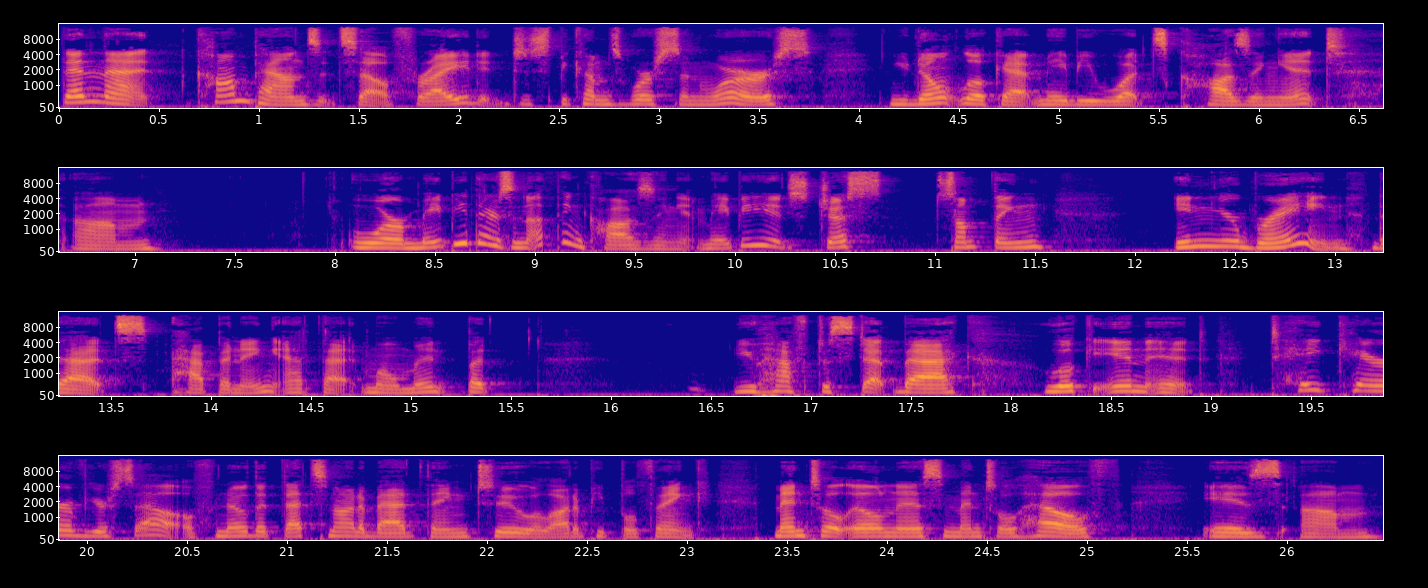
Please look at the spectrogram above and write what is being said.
then that compounds itself, right? It just becomes worse and worse. You don't look at maybe what's causing it, um, or maybe there's nothing causing it. Maybe it's just something in your brain that's happening at that moment, but you have to step back, look in it, take care of yourself. Know that that's not a bad thing, too. A lot of people think mental illness, mental health is um,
